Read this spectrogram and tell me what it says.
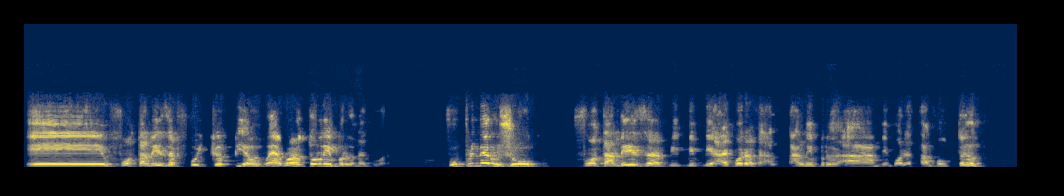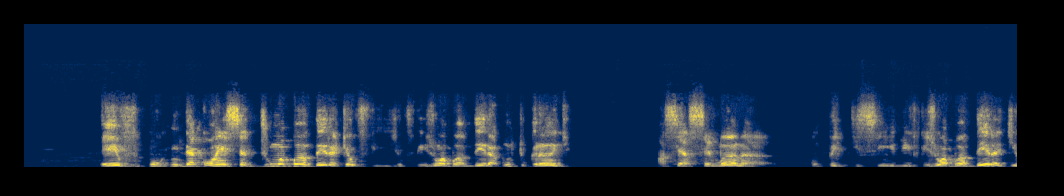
é, o Fortaleza foi campeão. É, agora eu estou lembrando agora. Foi o primeiro jogo Fortaleza, agora a, lembra, a memória está voltando, eu, em decorrência de uma bandeira que eu fiz. Eu fiz uma bandeira muito grande, passei a semana com e fiz uma bandeira de,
